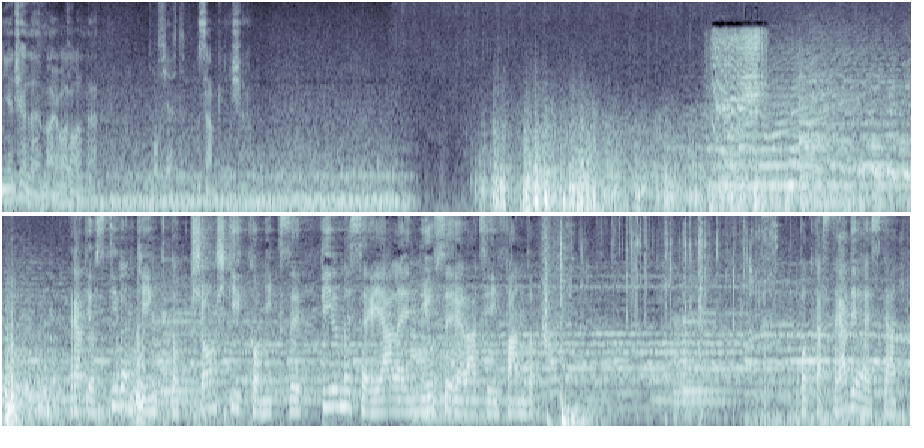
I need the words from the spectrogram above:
Niedziele mają wolne. Zamknij się. Radio Stephen King to książki, komiksy, filmy, seriale, newsy, relacje i fandom. Podcast Radio SK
